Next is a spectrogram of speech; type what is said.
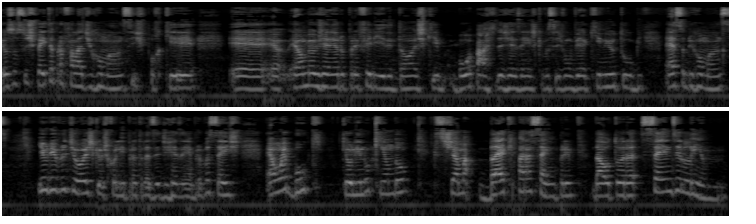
Eu sou suspeita para falar de romances porque é, é, é, o meu gênero preferido, então acho que boa parte das resenhas que vocês vão ver aqui no YouTube é sobre romance. E o livro de hoje que eu escolhi para trazer de resenha para vocês é um e-book que eu li no Kindle, que se chama Black para Sempre, da autora Sandy Lim.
